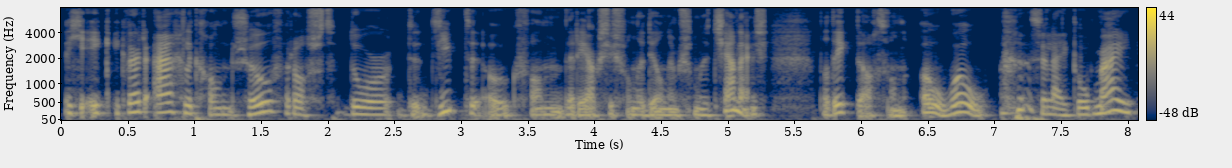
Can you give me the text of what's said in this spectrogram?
weet je, ik, ik werd eigenlijk gewoon zo verrast door de diepte ook van de reacties van de deelnemers van de challenge. Dat ik dacht van, oh wow, ze lijken op mij.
